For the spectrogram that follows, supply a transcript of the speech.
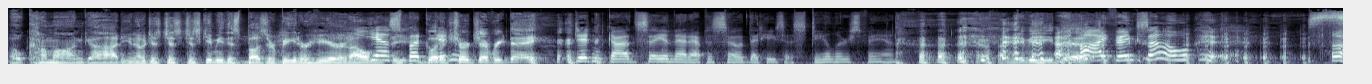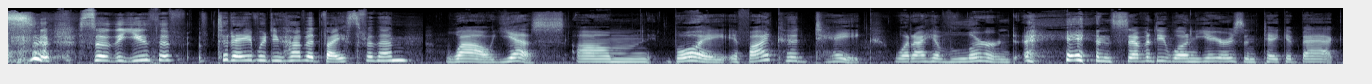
oh come on God, you know, just just just give me this buzzer beater here and I'll Yes, but go to church every day. Didn't God say in that episode that he's a Steelers fan? Maybe he did. I think so. So the youth of of today, would you have advice for them? Wow, yes. Um, boy, if I could take what I have learned in 71 years and take it back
